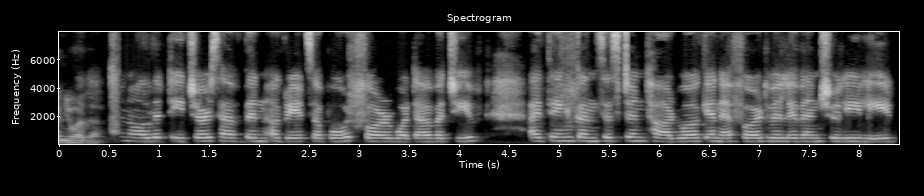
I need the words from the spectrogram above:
ధన్యవాదాలు and all the teachers have been a great support for what I've achieved. I think consistent hard work and effort will eventually lead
